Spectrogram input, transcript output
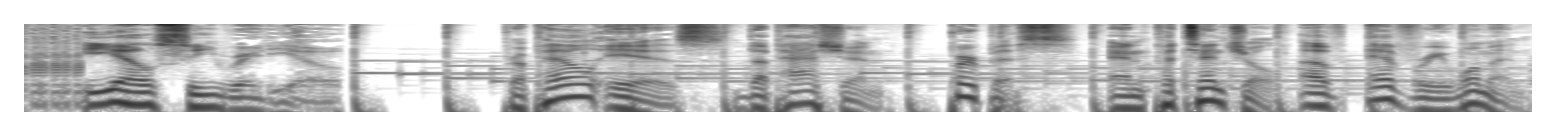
ELC Radio. Propel is the passion, purpose, and potential of every woman.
